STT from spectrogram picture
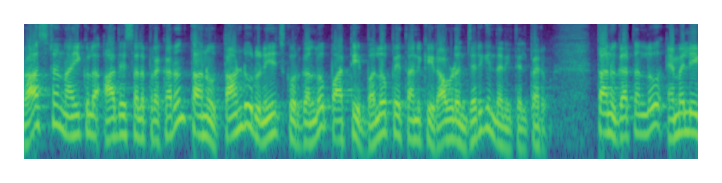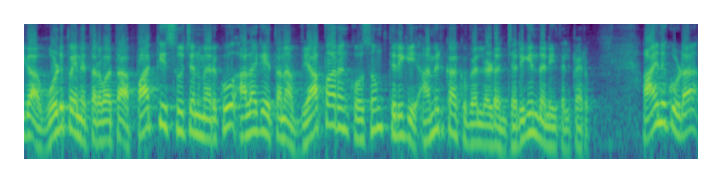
రాష్ట్ర నాయకుల ఆదేశాల ప్రకారం తాను తాండూరు నియోజకవర్గంలో పార్టీ బలోపేతానికి రావడం జరిగిందని తెలిపారు. తాను గతంలో ఎమ్మెల్యేగా ఓడిపోయిన తర్వాత పార్టీ సూచన మేరకు అలాగే తన వ్యాపారం కోసం తిరిగి అమెరికాకు వెళ్ళడం జరిగిందని తెలిపారు. ఆయన కూడా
